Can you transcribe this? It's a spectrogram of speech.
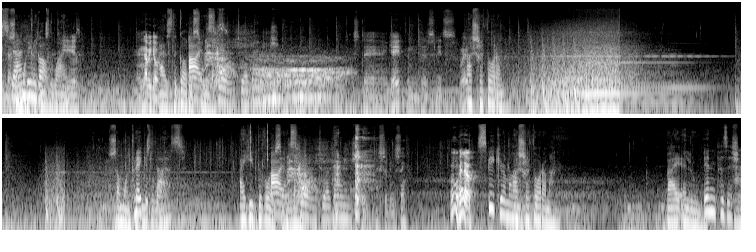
Standing guard. the wild. Heal. And now we go. As the goddess I am sworn to avenge. There's the gate and this leads where? Ashrathoraman. Someone Make threatens it the wild. fast. I heed the voice I of am Elune. sworn to avenge. This should be interesting. Oh, hello. Speak your mind. Ashrathoraman. By Elune. In position.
